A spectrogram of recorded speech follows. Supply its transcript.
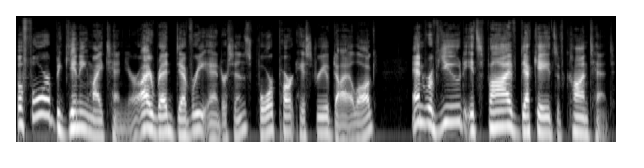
Before beginning my tenure, I read Devery Anderson's four part history of dialogue and reviewed its five decades of content.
